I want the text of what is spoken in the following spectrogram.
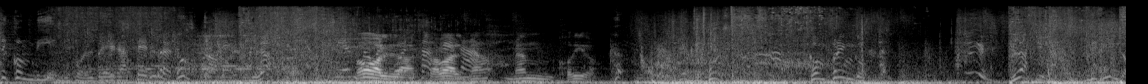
te conviene volver a hacer reducto. Hola, chaval. Me, ha- me han jodido. Confringo. Glacio. Defindo.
